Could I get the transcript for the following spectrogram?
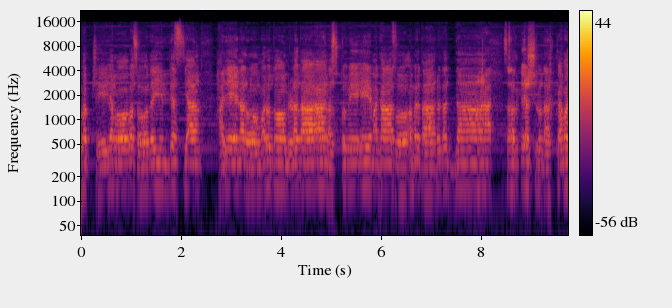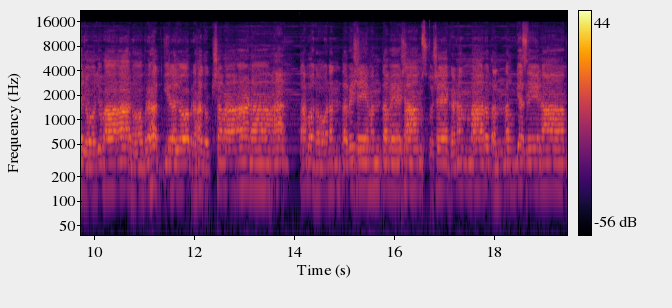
भक्षीयवो वसो दैव्यस्य हयेन रो मरुतो मृळता नस्तु मे मघासो अमृता ऋतज्ञाः। सत्यश्रुतः कवयो युवानो बृहद्गिरयो बृहदुक्षमाणाः। तमुनोऽनन्तविषेमन्तमेषाम् स्तुषे गणम् मारुतम् नव्यसीनाम्।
